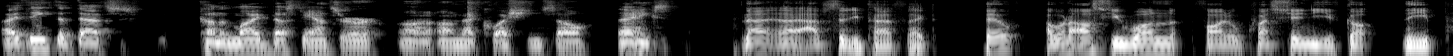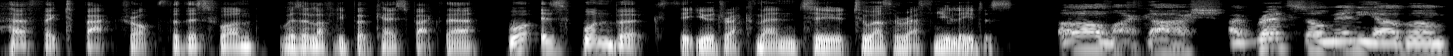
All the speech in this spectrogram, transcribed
I think that that's kind of my best answer on, on that question. So thanks. No, no, absolutely perfect. Phil, I want to ask you one final question. You've got the perfect backdrop for this one with a lovely bookcase back there. What is one book that you would recommend to to other revenue leaders? Oh my gosh, I've read so many of them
